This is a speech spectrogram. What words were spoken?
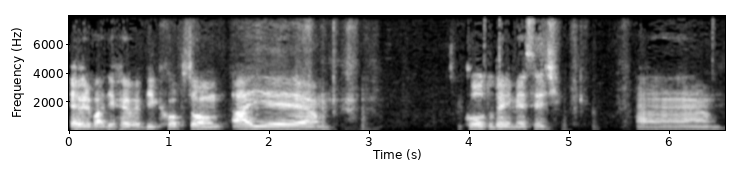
everybody have a big hope. So I um, call today message. Um,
